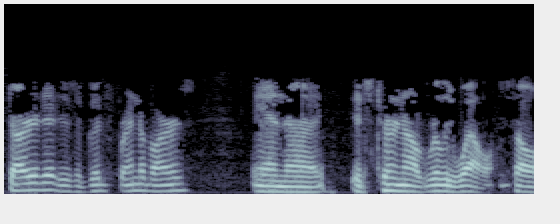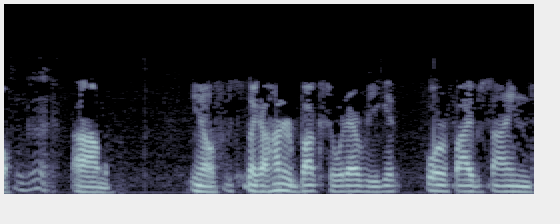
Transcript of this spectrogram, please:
started it is a good friend of ours, and uh, it's turning out really well. So, um, you know, it's like a hundred bucks or whatever, you get four or five signed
